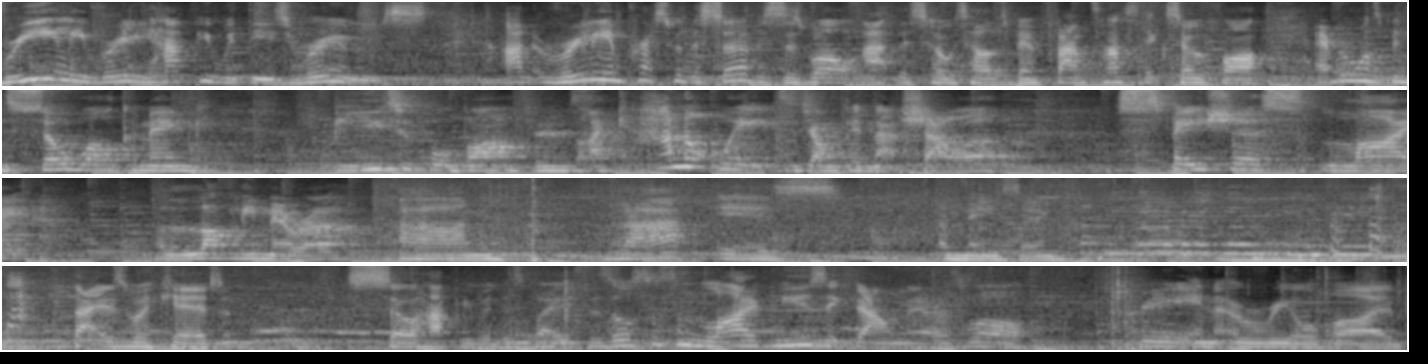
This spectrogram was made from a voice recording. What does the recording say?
really, really happy with these rooms. And really impressed with the service as well at this hotel. It's been fantastic so far. Everyone's been so welcoming. Beautiful bathrooms. I cannot wait to jump in that shower. Spacious, light, a lovely mirror. And that is amazing. That is wicked. So happy with this place. There's also some live music down there as well, creating a real vibe.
